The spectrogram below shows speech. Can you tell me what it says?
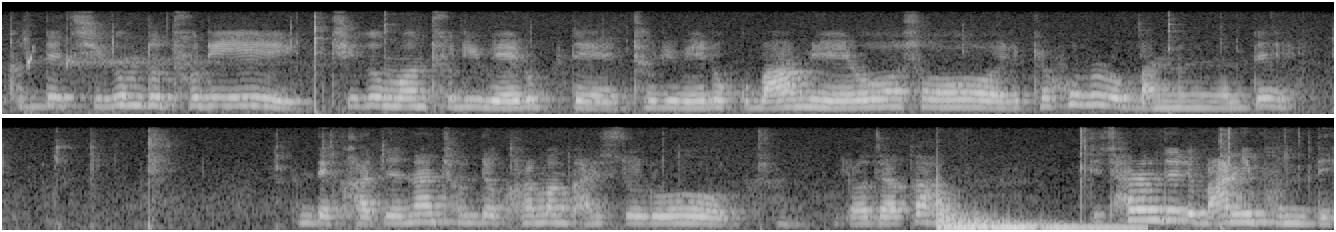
근데 지금도 둘이 지금은 둘이 외롭대. 둘이 외롭고 마음이 외로워서 이렇게 호로로 만났는데 근데 가지나 점점 가만 갈수록 여자가 사람들이 많이 본대.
